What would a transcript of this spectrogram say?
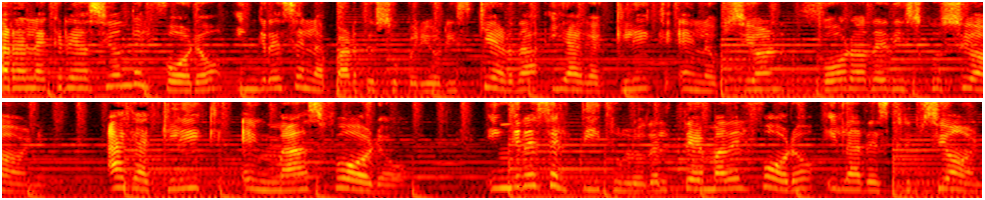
Para la creación del foro, ingrese en la parte superior izquierda y haga clic en la opción Foro de discusión. Haga clic en Más foro. Ingrese el título del tema del foro y la descripción.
